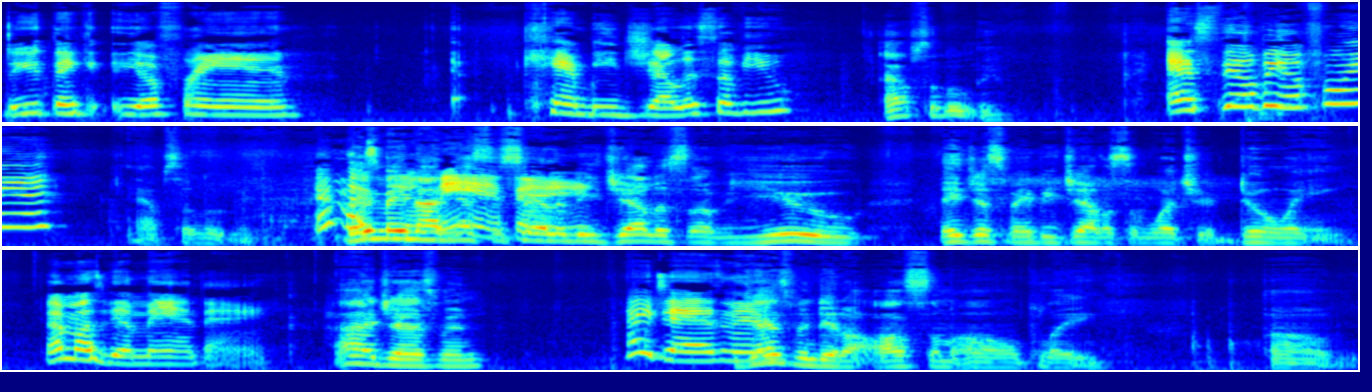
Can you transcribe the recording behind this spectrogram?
do you think your friend can be jealous of you Absolutely, and still be a friend? absolutely. They may not necessarily thing. be jealous of you. They just may be jealous of what you're doing. That must be a man thing. Hi, Jasmine. Hey, Jasmine. Jasmine did an awesome um play. Um,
